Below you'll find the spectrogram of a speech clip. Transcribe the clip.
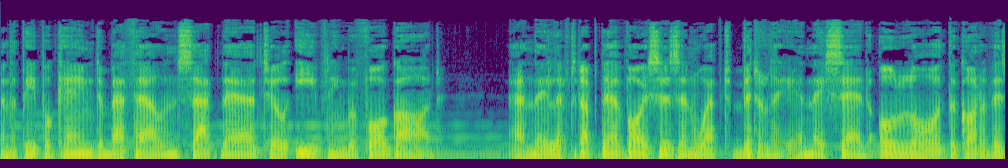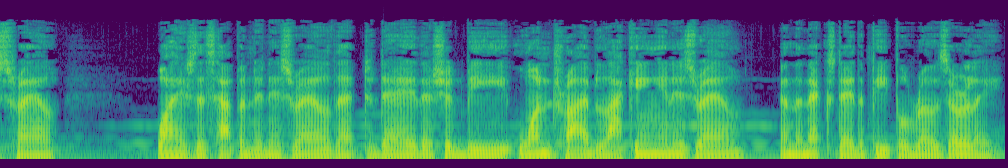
And the people came to Bethel and sat there till evening before God. And they lifted up their voices and wept bitterly, and they said, O Lord, the God of Israel, why has this happened in Israel, that today there should be one tribe lacking in Israel? And the next day the people rose early,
